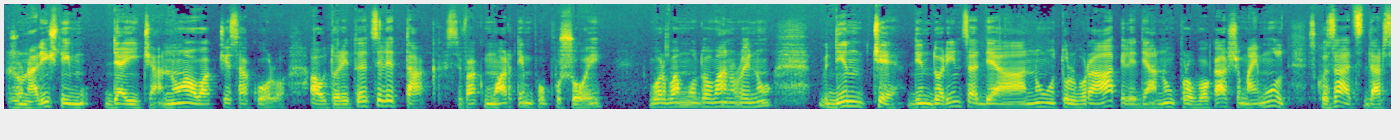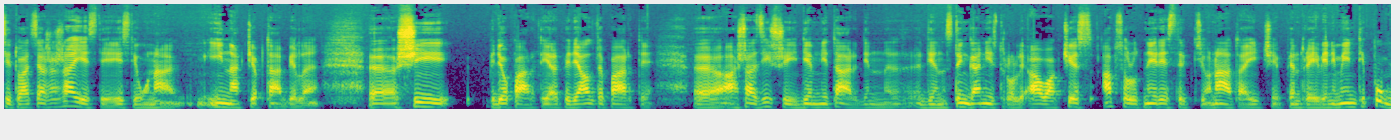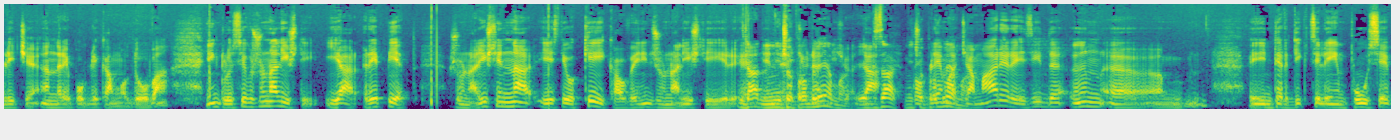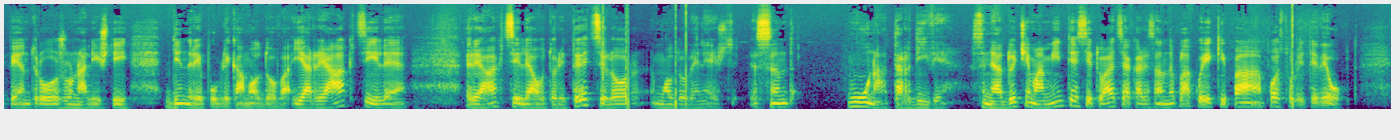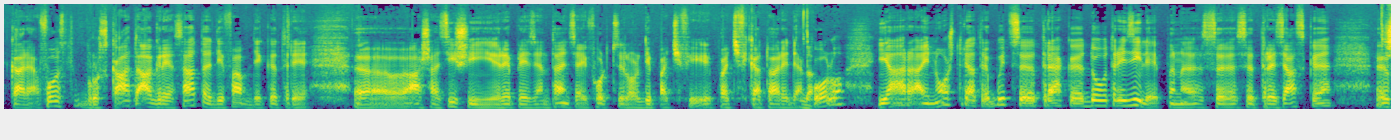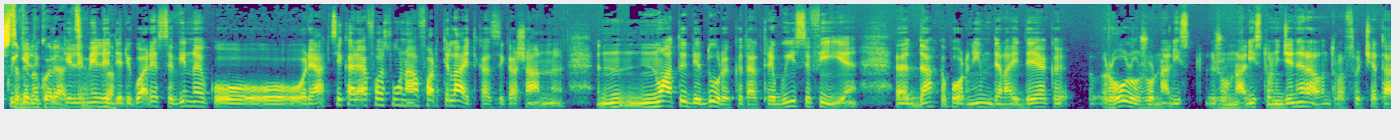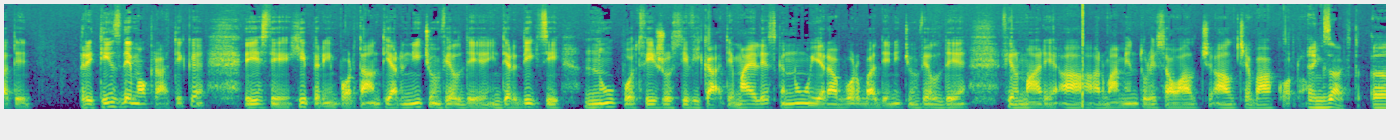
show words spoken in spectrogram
jurnaliștii de aici nu au acces acolo, autoritățile tac, se fac moarte în popușoi, vorba moldovanului, nu? Din ce? Din dorința de a nu tulbura apele, de a nu provoca și mai mult. Scuzați, dar situația așa este, este una inacceptabilă uh, și pe de o parte, iar pe de altă parte, uh, așa zis și demnitari din, din stânga Nistrului au acces absolut nerestricționat aici pentru evenimente publice în Republica Moldova, inclusiv jurnaliștii. Iar, repet, jurnaliștii, este ok că au venit jurnaliștii Da, din nicio problemă, da, exact, nicio problema problemă. cea mare rezidă în uh, interdicțiile impuse pentru jurnaliștii din Republica Moldova. Iar reacțiile reacțiile autorităților moldovenești sunt una tardive. Să ne aducem aminte situația care s-a întâmplat cu echipa postului TV8 care a fost bruscată, agresată de fapt de către uh, așa zis și reprezentanții ai forțelor de pacific, pacificatoare de da. acolo, da. iar ai noștri a trebuit să treacă două, trei zile până să se trezească uh, cu, ghele, cu ghilimele da. de rigoare, să vină cu o, o reacție care a fost una foarte light, ca să zic așa, nu atât de dură cât ar trebui să fie uh, dacă pornim de la ideea că rolul jurnalist, jurnalistului în general într-o societate pretins democratică este hiperimportant, iar niciun fel de interdicții nu pot fi justificate, mai ales că nu era vorba de niciun fel de filmare a armamentului sau alt, altceva acolo. Exact. Uh,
